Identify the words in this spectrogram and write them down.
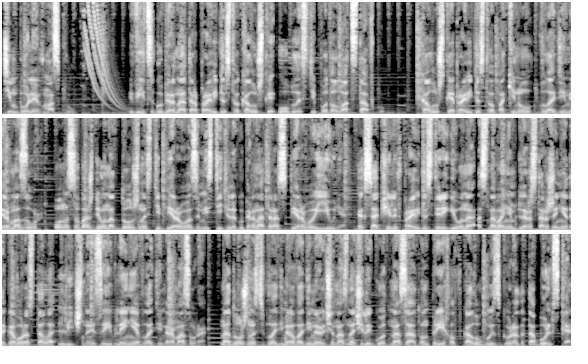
тем более в Москву. Вице-губернатор правительства Калужской области подал в отставку. Калужское правительство покинул Владимир Мазур. Он освобожден от должности первого заместителя губернатора с 1 июня. Как сообщили в правительстве региона, основанием для расторжения договора стало личное заявление Владимира Мазура. На должность Владимира Владимировича назначили год назад. Он приехал в Калугу из города Тобольска.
